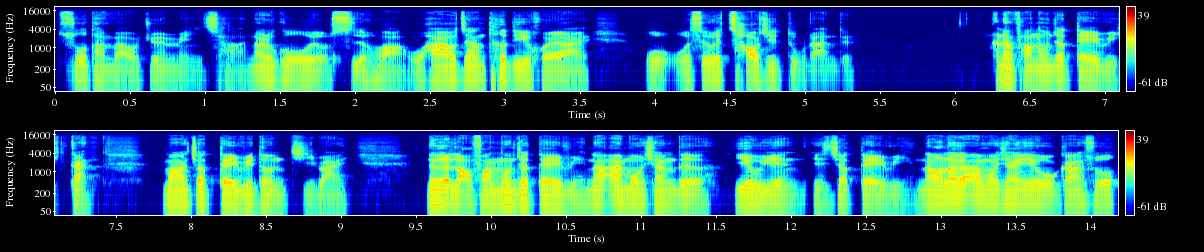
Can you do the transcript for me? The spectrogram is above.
说坦白，我觉得没差。那如果我有事的话，我还要这样特地回来我我是会超级堵拦的。那房东叫 David，干妈叫 David 都很鸡掰。那个老房东叫 David，那按摩枪的业务员也是叫 David。然后那个按摩枪业务，我刚刚说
